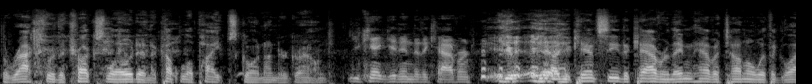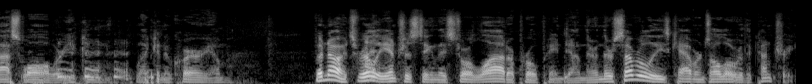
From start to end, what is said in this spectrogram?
the racks where the trucks load, and a couple of pipes going underground. You can't get into the cavern. You, yeah, you can't see the cavern. They didn't have a tunnel with a glass wall where you can, like an aquarium. But no, it's really interesting. They store a lot of propane down there, and there's several of these caverns all over the country.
